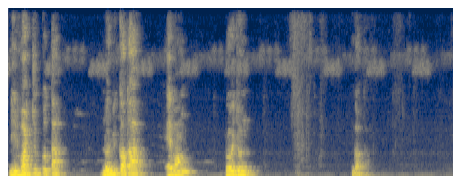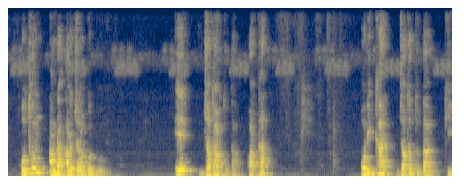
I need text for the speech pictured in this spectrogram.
নির্ভরযোগ্যতা, নৈবিকতা এবং প্রয়োজনগতা। প্রথম আমরা আলোচনা করব এর যথার্থতা, অর্থাৎ অভিক্ষার যথার্থতা কি?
